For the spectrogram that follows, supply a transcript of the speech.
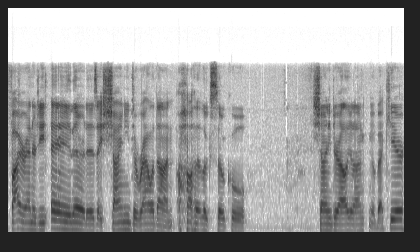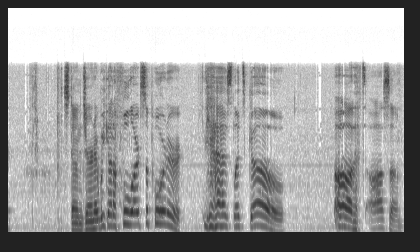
Fire Energy, hey, there it is, a shiny Duraludon. Oh, that looks so cool. Shiny Duraludon can go back here. Stonjourner, we got a full art supporter! Yes, let's go! Oh, that's awesome.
